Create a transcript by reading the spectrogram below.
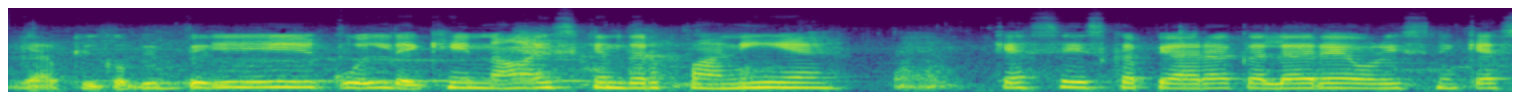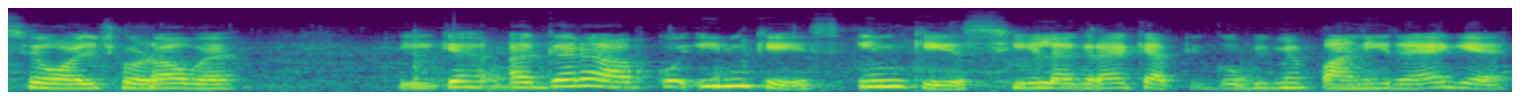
ये आपकी गोभी बिल्कुल देखें ना इसके अंदर पानी है। कैसे इसका प्यारा कलर है और इसने कैसे ऑयल छोड़ा हुआ है। ठीक है, अगर आपको इन केस इन केस ये लग रहा है कि आपकी गोभी में पानी रह गया है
